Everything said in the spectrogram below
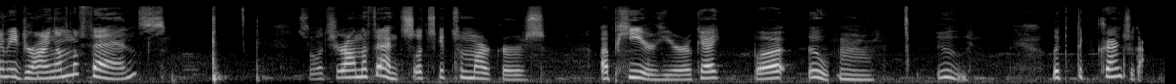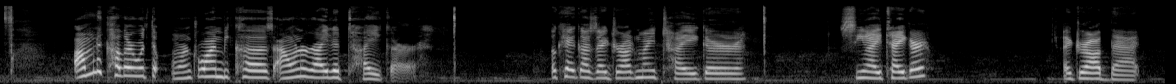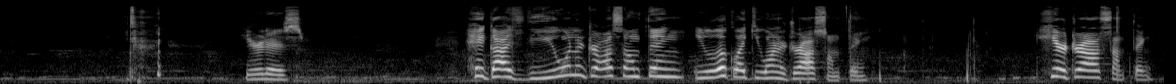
Going to be drawing on the fence. So let's draw on the fence. Let's get some markers up here, here, okay? But, ooh, hmm, ooh. Look at the crunch we got. I'm going to color with the orange one because I want to ride a tiger. Okay, guys, I drawed my tiger. See my tiger? I drawed that. Here it is. Hey, guys, do you want to draw something? You look like you want to draw something. Here, draw something.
